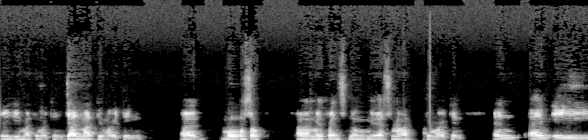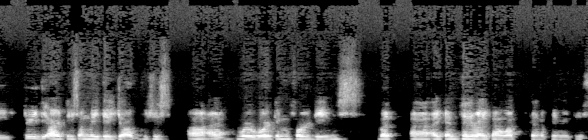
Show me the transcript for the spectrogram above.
really Matthew Martin, John Matthew Martin. Uh, most of uh, my friends know me as Matthew Martin. And I'm a 3D artist on my day job, which is uh, I, we're working for games, but uh, I can tell right now what kind of game it is.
